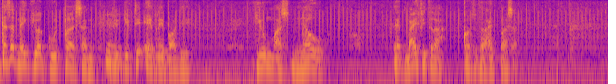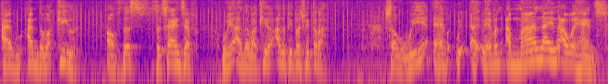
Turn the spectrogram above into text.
Doesn't make you a good person if you give to everybody. You must know that my fitra goes to the right person. I'm, I'm the wakil of this, the science of, we are the wakil of other people's fitra. So we have we, uh, we have an amana in our hands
